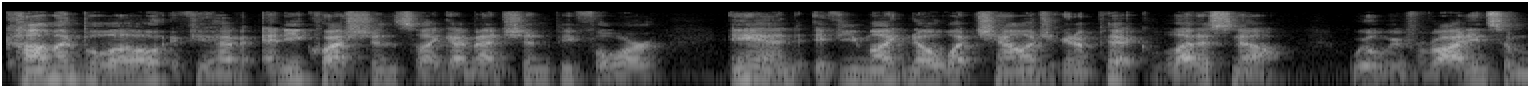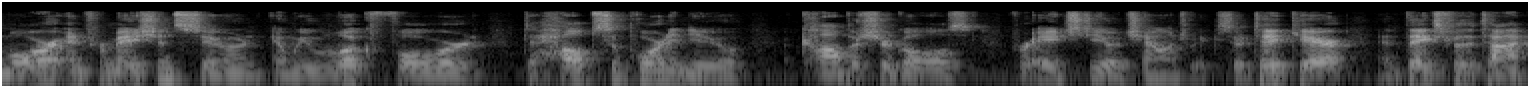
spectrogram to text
Comment below if you have any questions, like I mentioned before, and if you might know what challenge you're going to pick, let us know. We'll be providing some more information soon, and we look forward to help supporting you accomplish your goals for HDYO Challenge Week. So take care, and thanks for the time.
